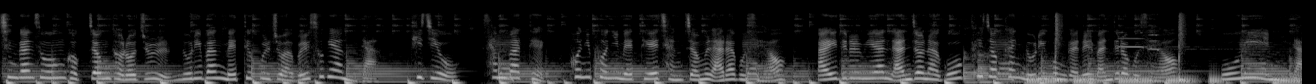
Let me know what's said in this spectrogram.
층간소음 걱정 덜어줄 놀이방 매트 꿀조합을 소개합니다. TGO, 삼바텍, 포니포니 매트의 장점을 알아보세요. 아이들을 위한 안전하고 쾌적한 놀이 공간을 만들어 보세요. 5위입니다.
